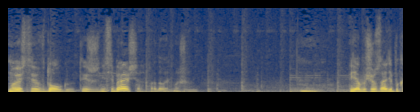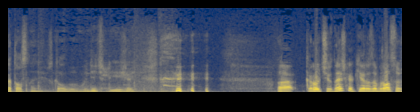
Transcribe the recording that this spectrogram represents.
Ну, если в долгую. Ты же не собираешься продавать машину? М. Я бы еще сзади покатался на ней. Сказал бы, водитель, езжай. А, Короче, знаешь, как я разобрался,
